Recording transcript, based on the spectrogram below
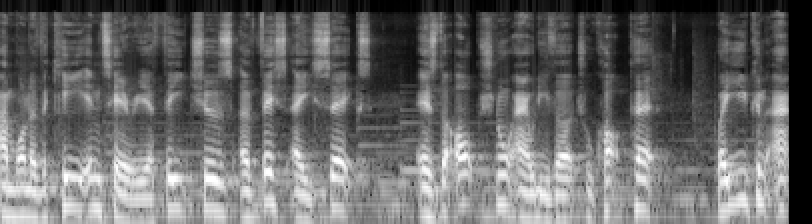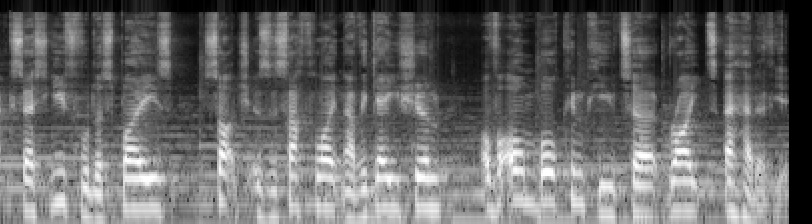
And one of the key interior features of this A6 is the optional Audi Virtual Cockpit, where you can access useful displays such as the satellite navigation of onboard computer right ahead of you.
